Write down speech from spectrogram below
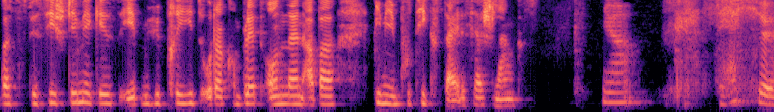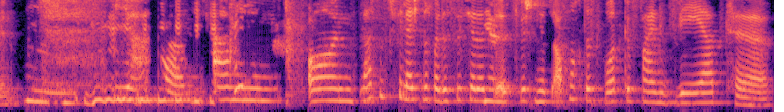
was für sie stimmig ist, eben hybrid oder komplett online, aber im Boutique-Style sehr schlank. Ja, Sehr schön. ja, ähm, und lass uns vielleicht noch, weil das ist ja, ja jetzt auch noch das Wort gefallen, Werte.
